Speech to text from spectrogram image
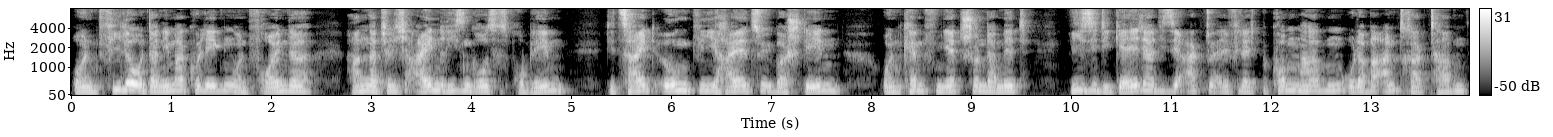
Und viele Unternehmerkollegen und Freunde haben natürlich ein riesengroßes Problem, die Zeit irgendwie heil zu überstehen und kämpfen jetzt schon damit, wie sie die Gelder, die sie aktuell vielleicht bekommen haben oder beantragt haben,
